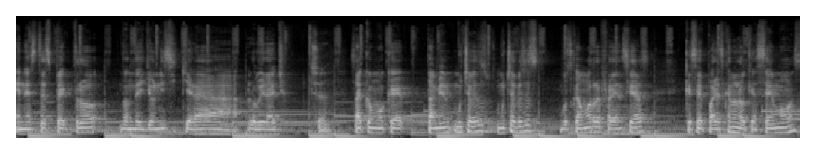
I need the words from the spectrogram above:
en este espectro donde yo ni siquiera lo hubiera hecho. Sí. O sea, como que también muchas veces, muchas veces buscamos referencias que se parezcan a lo que hacemos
